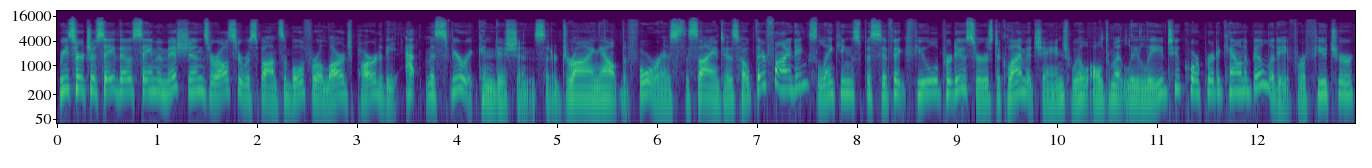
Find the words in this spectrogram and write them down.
Researchers say those same emissions are also responsible for a large part of the atmospheric conditions that are drying out the forests. The scientists hope their findings linking specific fuel producers to climate change will ultimately lead to corporate accountability for future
